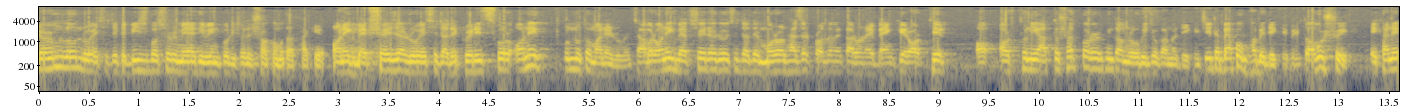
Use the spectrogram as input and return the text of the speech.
টার্ম লোন রয়েছে যেটা বিশ বছরের মেয়াদি ঋণ পরিশোধের সক্ষমতা থাকে। অনেক ব্যবসায়ী যারা রয়েছে, যাদের ক্রেডিট স্কোর অনেক উন্নত মানের রয়েছে, আবার অনেক ব্যবসায়ীরা রয়েছে যাদের মোরাল হাজার প্রবলেমের কারণে ব্যাংকের অর্থের অর্থ নিয়ে আত্মসাৎ করার কিন্তু আমরা অভিযোগ আমরা দেখেছি। এটা ব্যাপকভাবে দেখতে পারি তো অবশ্যই এখানে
